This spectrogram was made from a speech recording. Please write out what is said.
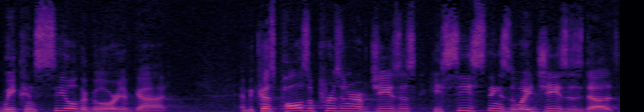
we conceal the glory of God. And because Paul's a prisoner of Jesus, he sees things the way Jesus does,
